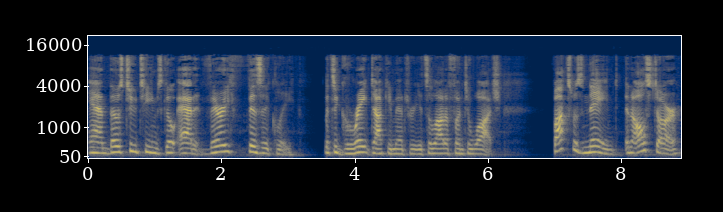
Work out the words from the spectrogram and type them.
and those two teams go at it very physically. It's a great documentary. It's a lot of fun to watch. Fox was named an All Star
